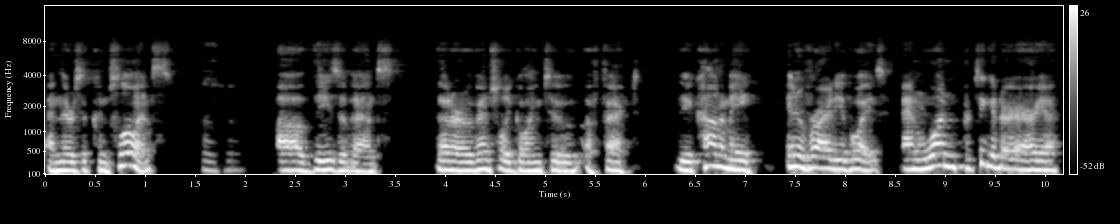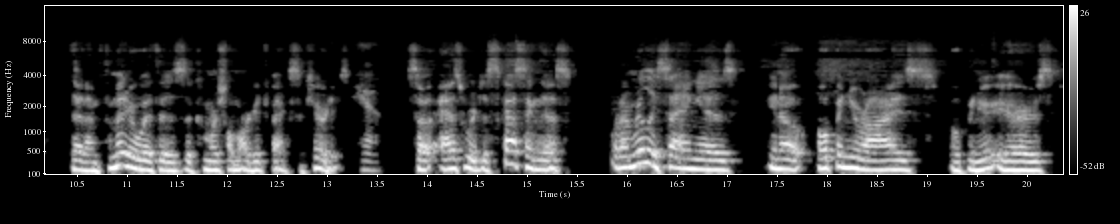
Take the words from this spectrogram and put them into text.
And there's a confluence Mm-hmm. of these events that are eventually going to affect the economy in a variety of ways. And one particular area that I'm familiar with is the commercial mortgage backed securities. Yeah. So as we're discussing this, what I'm really saying is, you know, open your eyes, open your ears,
